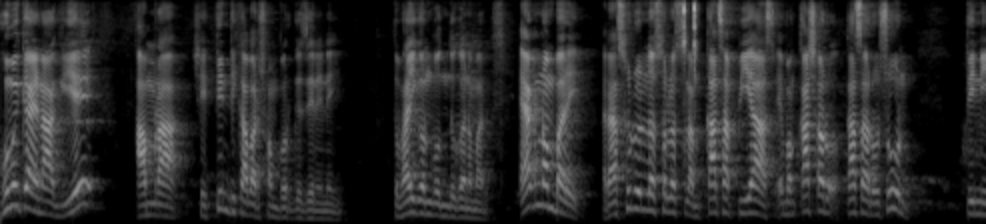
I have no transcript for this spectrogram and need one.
ভূমিকায় না গিয়ে আমরা সেই তিনটি খাবার সম্পর্কে জেনে নেই। তো ভাইগণ, বন্ধুগণ আমার, এক নম্বরে রাসুলুল্লাহ সাল্লাম কাঁচা পিঁয়াজ এবং কাঁচা কাঁচা রসুন, তিনি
